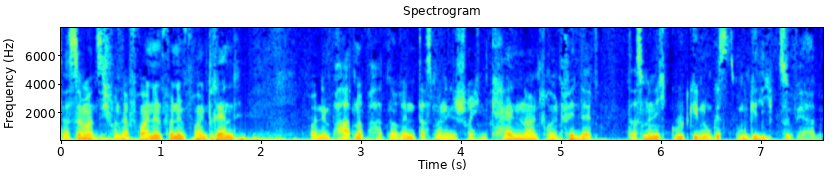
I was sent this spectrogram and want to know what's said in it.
dass wenn man sich von der Freundin, von dem Freund trennt, von dem Partner, Partnerin, dass man entsprechend keinen neuen Freund findet dass man nicht gut genug ist, um geliebt zu werden.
